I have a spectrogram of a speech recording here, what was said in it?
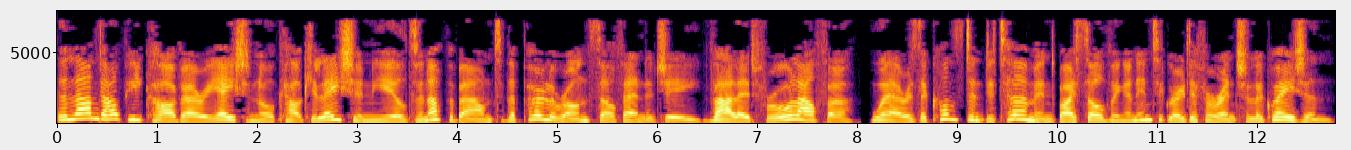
The Landau-Pekar variational calculation yields an upper bound to the polaron self-energy, valid for all alpha where is a constant determined by solving an integral differential equation.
